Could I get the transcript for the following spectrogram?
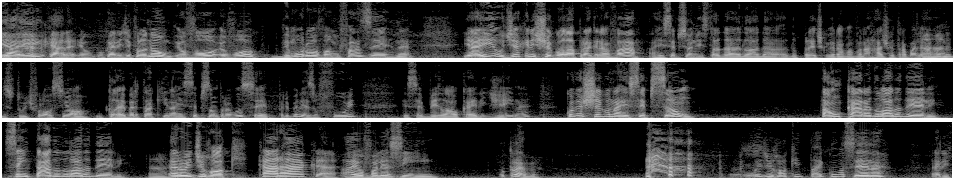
e aí, cara, eu- o KLJ falou, não, eu vou, eu vou, demorou, vamos fazer, né? E aí, o dia que ele chegou lá pra gravar, a recepcionista da, lá da- do prédio, que eu gravava na rádio, que eu trabalhava, Aham. né, do estúdio, falou assim, ó, o Kleber tá aqui na recepção pra você. Falei, beleza, eu fui receber lá o KLJ, né? Quando eu chego na recepção, tá um cara do lado dele, sentado do lado dele. Ah. Era o Ed Rock. Caraca. Aí eu falei assim, ô Kleber, o Ed Rock tá aí com você, né? Aí ele,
